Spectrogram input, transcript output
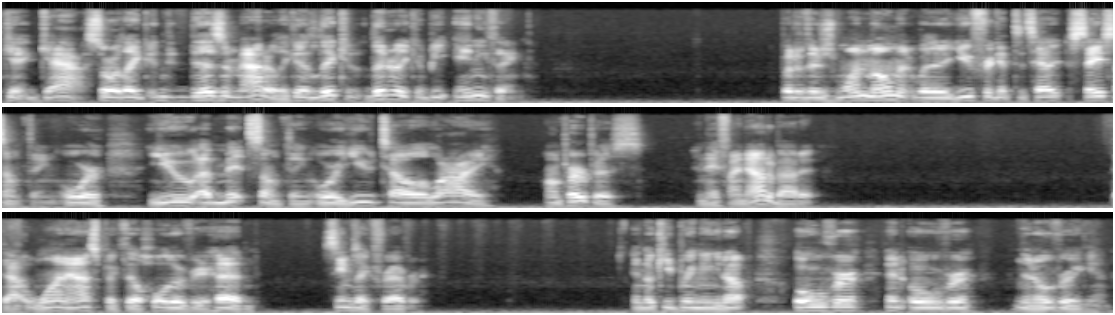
get gas or like it doesn't matter. Like it literally could be anything. But if there's one moment whether you forget to tell, say something, or you admit something, or you tell a lie on purpose, and they find out about it, that one aspect they'll hold over your head seems like forever. And they'll keep bringing it up over and over and over again.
